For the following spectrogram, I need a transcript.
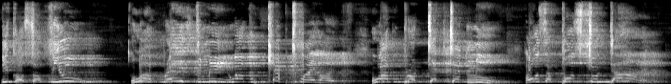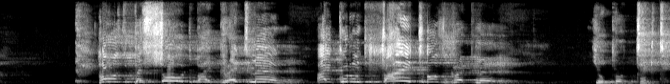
because of you, who have raised me, who have kept my life, who have protected me, I was supposed to die. I was pursued by great men. I couldn't fight those great men. You protected.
